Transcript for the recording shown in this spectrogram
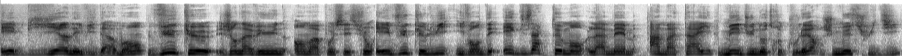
et bien évidemment, vu que j'en avais une en ma possession, et vu que lui, il vendait exactement la même à ma taille, mais d'une autre couleur, je me suis dit,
